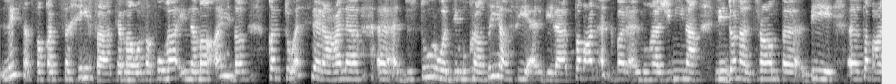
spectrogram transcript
ليست فقط سخيفة كما وصفوها إنما أيضا قد تؤثر على الدستور والديمقراطية في البلاد. طبعا أكبر المهاجمين لدونالد ترامب طبعا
